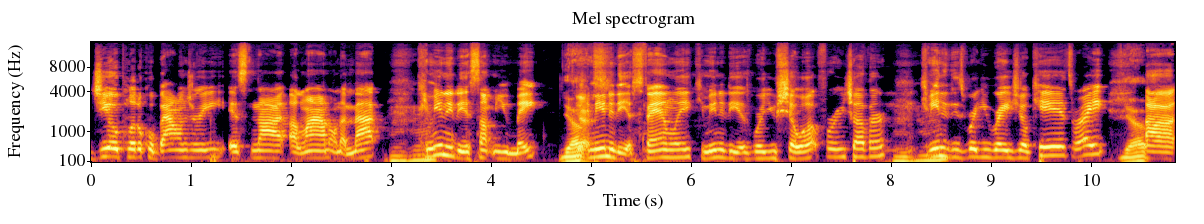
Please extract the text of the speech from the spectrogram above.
geopolitical boundary. It's not a line on a map. Mhm. Community is something you make. Yep. Yes. Community is family. Community is where you show up for each other. Mhm. Community is where you raise your kids, right? Yep. Uh,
